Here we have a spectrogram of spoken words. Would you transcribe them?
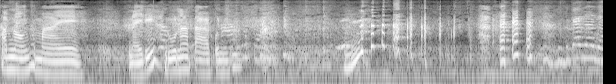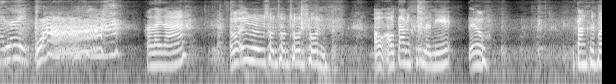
ทำน้องทำไม ไหนดิดูหน้าตาคนที่หืมว้าอะไรนะแล้วก็เอ้ยชนชนชนชน เอาเอาตั้งขึ้นเลยนี้ เร็ว ตั้งขึ้นไป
